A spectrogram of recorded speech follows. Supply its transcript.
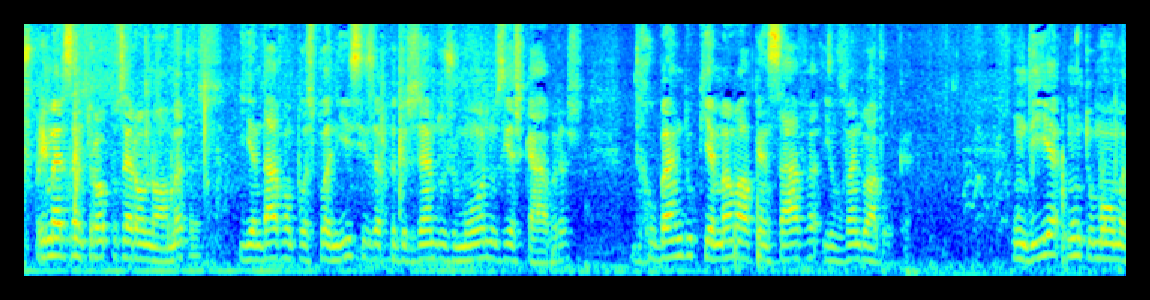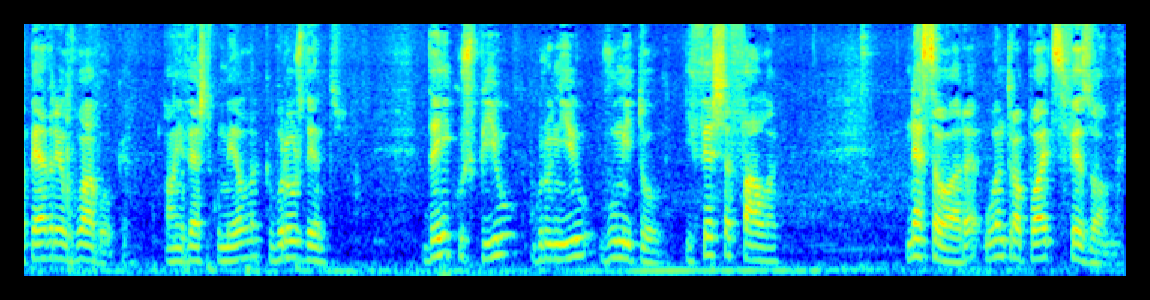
Os primeiros antropos eram nómadas e andavam pelas planícies apedrejando os monos e as cabras, derrubando o que a mão alcançava e levando à boca. Um dia, um tomou uma pedra e levou à boca. Ao invés de comê-la, quebrou os dentes. Daí cuspiu, grunhiu, vomitou e fez-se a fala. Nessa hora, o antropóide se fez homem,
